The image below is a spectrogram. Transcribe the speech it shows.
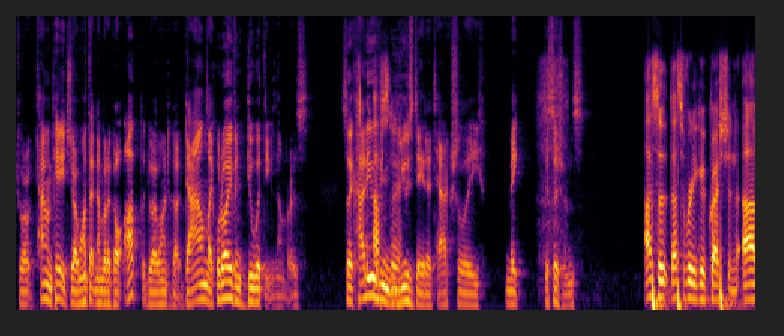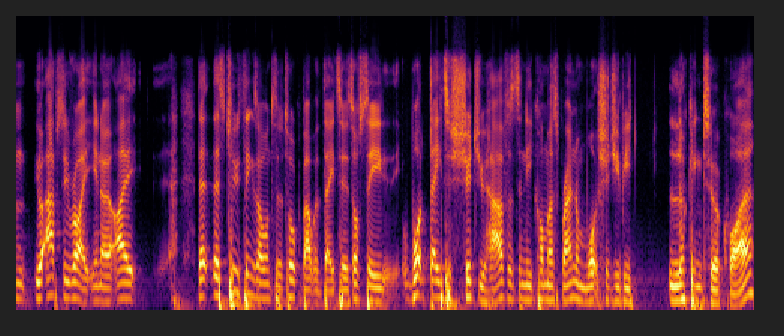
do? I, time on page? Do I want that number to go up? Or do I want it to go down? Like, what do I even do with these numbers? So like, how do you Absolutely. even use data to actually make decisions? That's a that's a really good question. Um, you're absolutely right. You know, I there, there's two things I wanted to talk about with data. Is obviously what data should you have as an e-commerce brand, and what should you be looking to acquire,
